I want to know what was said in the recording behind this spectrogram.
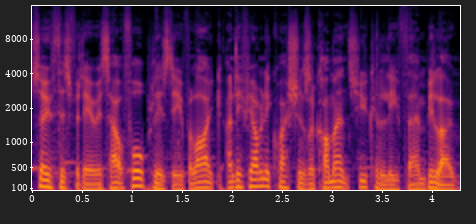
So if this video is helpful, please leave a like, and if you have any questions or comments, you can leave them below.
